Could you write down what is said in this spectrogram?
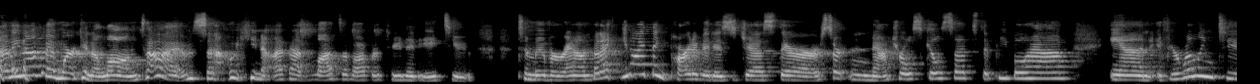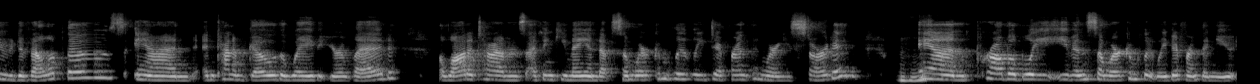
I mean, I've been working a long time, so you know, I've had lots of opportunity to to move around. But I, you know, I think part of it is just there are certain natural skill sets that people have, and if you're willing to develop those and and kind of go the way that you're led, a lot of times I think you may end up somewhere completely different than where you started. Mm-hmm. And probably even somewhere completely different than you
